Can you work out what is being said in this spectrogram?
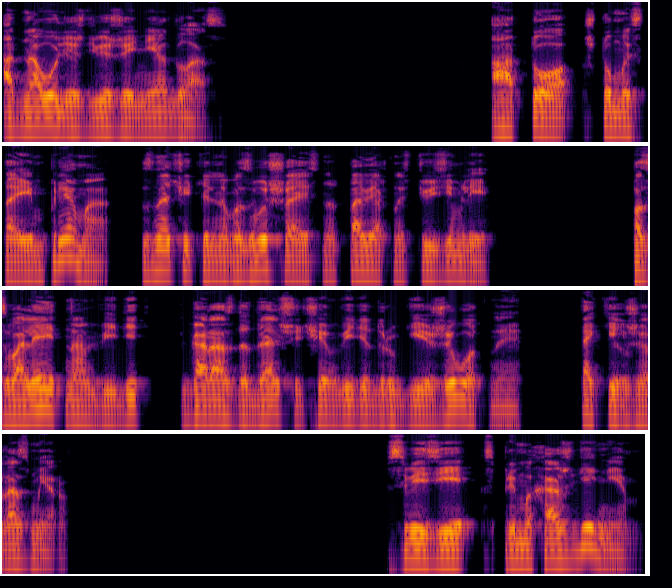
одного лишь движения глаз. А то, что мы стоим прямо, значительно возвышаясь над поверхностью Земли, позволяет нам видеть гораздо дальше, чем видят другие животные таких же размеров. В связи с прямохождением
